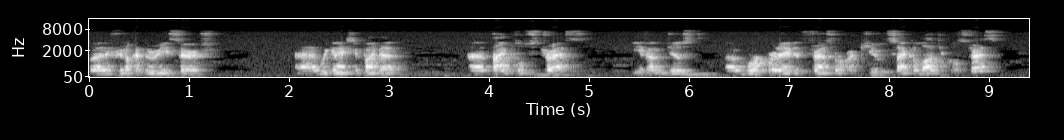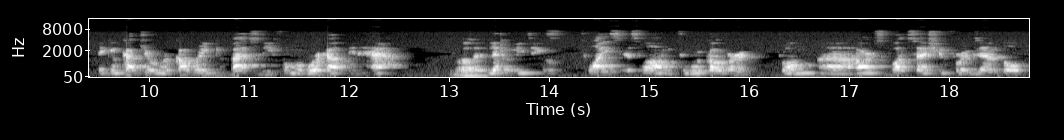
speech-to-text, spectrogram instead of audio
But if you look at the research, uh, we can actually find that uh, types of stress, even just uh, work-related stress or acute psychological stress, they can cut your recovery capacity from a workout in half. Whoa. So it literally takes twice as long to recover from a hard squat session, for example,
